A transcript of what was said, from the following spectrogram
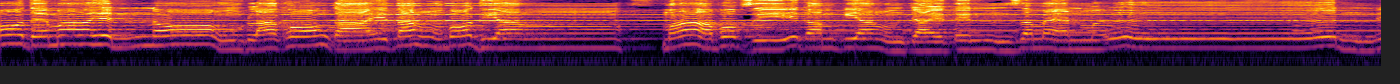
อแต่มาเห็นน้องปลาของกายตั้งบ่เทียง มาพบสีกำเกียงใจเต้นสะแมนมือนน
